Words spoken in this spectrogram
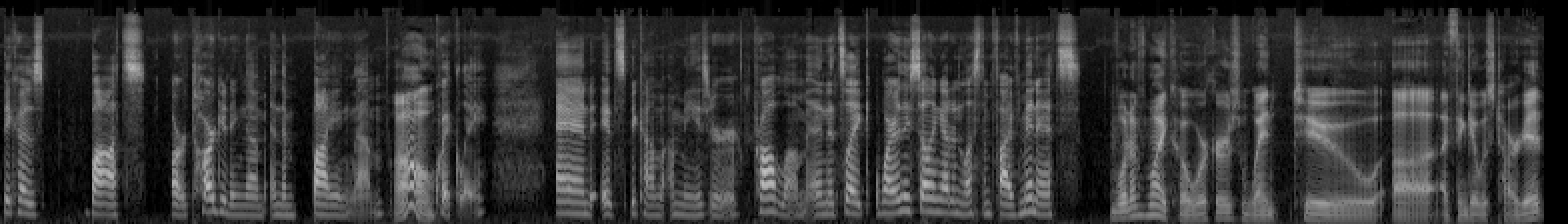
because bots are targeting them and then buying them Oh. quickly. And it's become a major problem. And it's like, why are they selling out in less than five minutes? One of my coworkers went to uh I think it was Target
